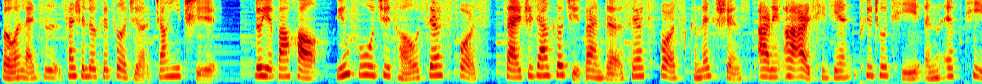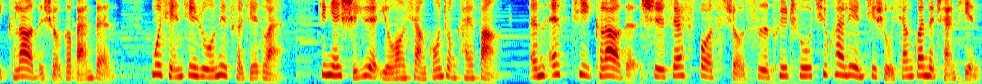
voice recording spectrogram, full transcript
本文来自三十六氪作者张一驰。六月八号，云服务巨头 Salesforce 在芝加哥举办的 Salesforce Connections 二零二二期间推出其 NFT Cloud 首个版本，目前进入内测阶段，今年十月有望向公众开放。NFT Cloud 是 Salesforce 首次推出区块链技术相关的产品。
